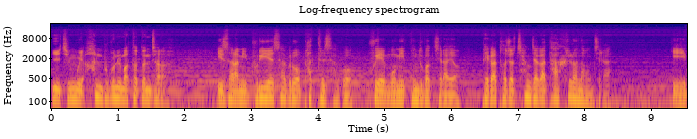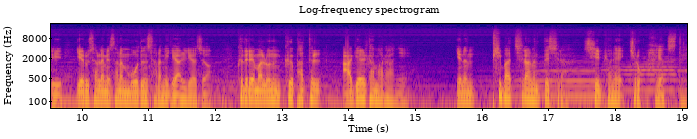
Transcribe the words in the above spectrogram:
이 직무의 한 부분을 맡았던 자라. 이 사람이 불의의 사고로 밭을 사고 후에 몸이 곤두박질하여 배가 터져 창자가 다 흘러나온지라 이 일이 예루살렘에 사는 모든 사람에게 알려져 그들의 말로는 그 밭을 아겔 다마라 하니 이는 피밭이라는 뜻이라 시편에 기록하였으되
